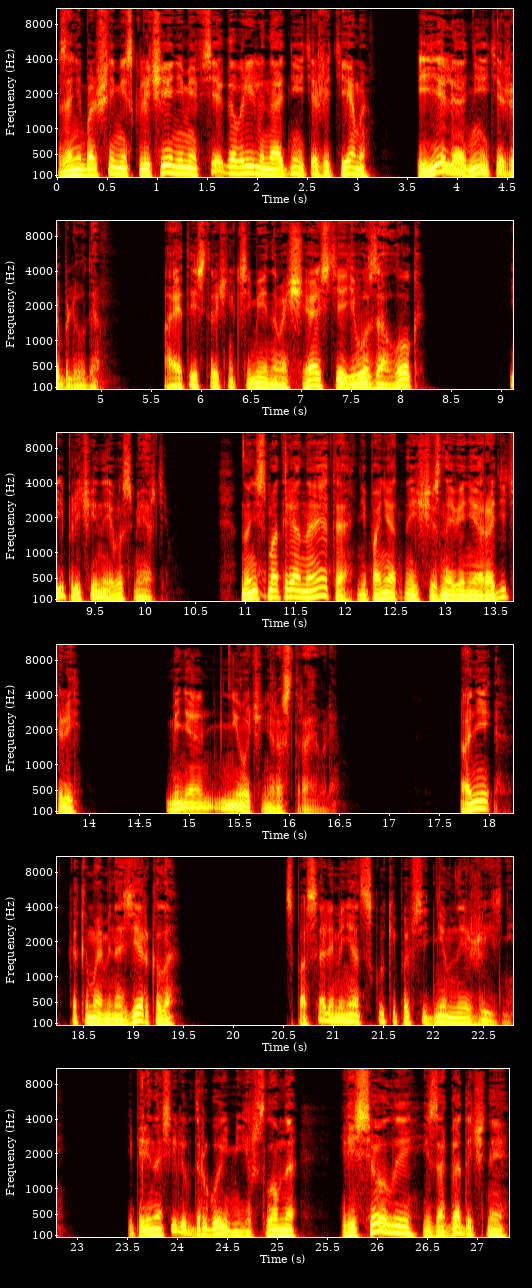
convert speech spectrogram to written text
За небольшими исключениями все говорили на одни и те же темы и ели одни и те же блюда. А это источник семейного счастья, его залог и причина его смерти. Но, несмотря на это, непонятное исчезновение родителей меня не очень расстраивали. Они, как и мамино зеркало, спасали меня от скуки повседневной жизни и переносили в другой мир, словно веселые и загадочные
